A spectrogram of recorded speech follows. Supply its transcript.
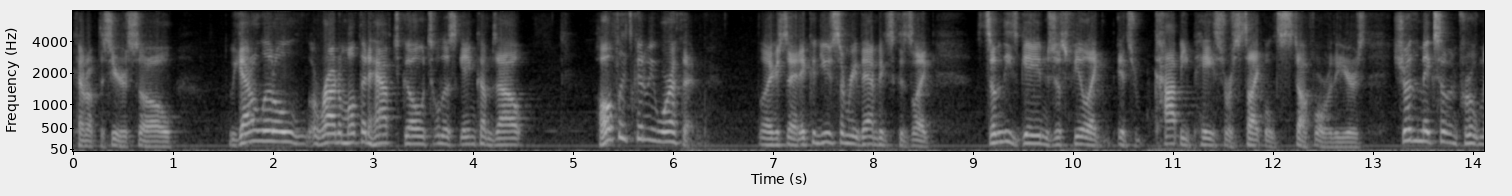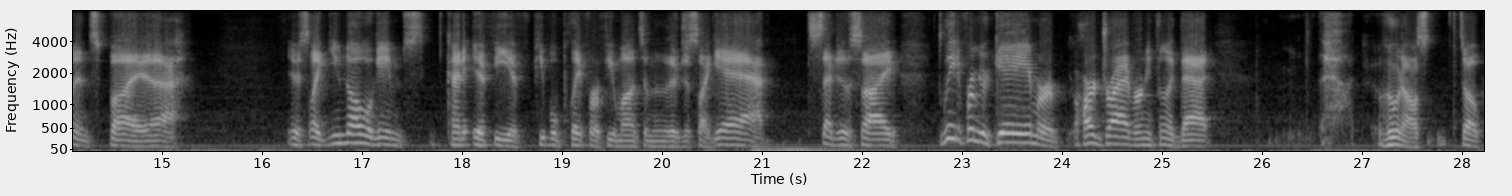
coming up this year. So we got a little around a month and a half to go until this game comes out. Hopefully, it's going to be worth it like I said, it could use some revampings because like some of these games just feel like it's copy paste recycled stuff over the years. Sure, they make some improvements, but uh, it's like you know a game's kind of iffy if people play for a few months and then they're just like, yeah, set it aside, delete it from your game or hard drive or anything like that. Who knows? So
